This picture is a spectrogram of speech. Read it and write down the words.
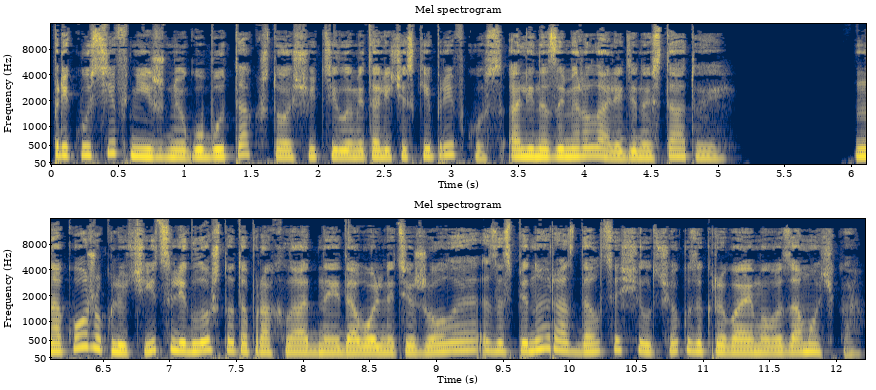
Прикусив нижнюю губу так, что ощутила металлический привкус, Алина замерла ледяной статуей. На кожу ключиц легло что-то прохладное и довольно тяжелое, за спиной раздался щелчок закрываемого замочка.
